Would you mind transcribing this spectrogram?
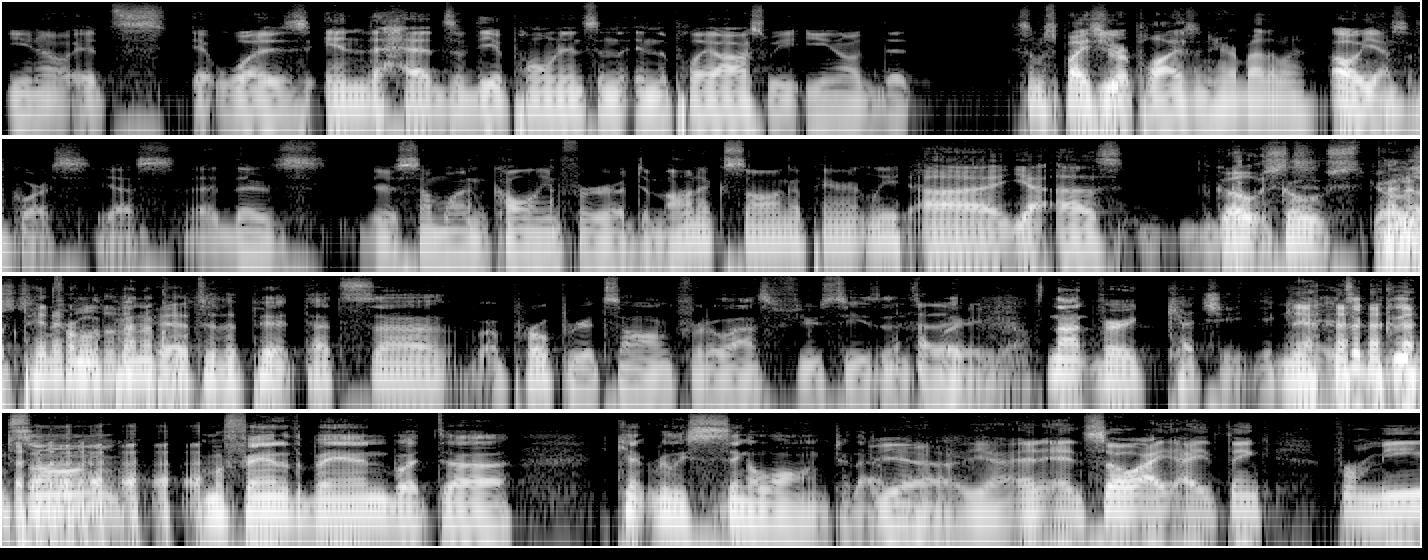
You know, it's it was in the heads of the opponents in the, in the playoffs. We you know that. Some spicy You- replies in here, by the way. Oh yes, of course, yes. Uh, there's there's someone calling for a demonic song apparently. Uh, yeah. Uh, s- Ghost. Ghost. From the Pinnacle- pinnacle from to the the pinnacle pit. to the pit. That's uh, appropriate song for the last few seasons. Yeah, but there you go. It's not very catchy. You can't, it's a good song. I'm a fan of the band, but uh, you can't really sing along to that. Yeah, yeah, and and so I I think for me,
